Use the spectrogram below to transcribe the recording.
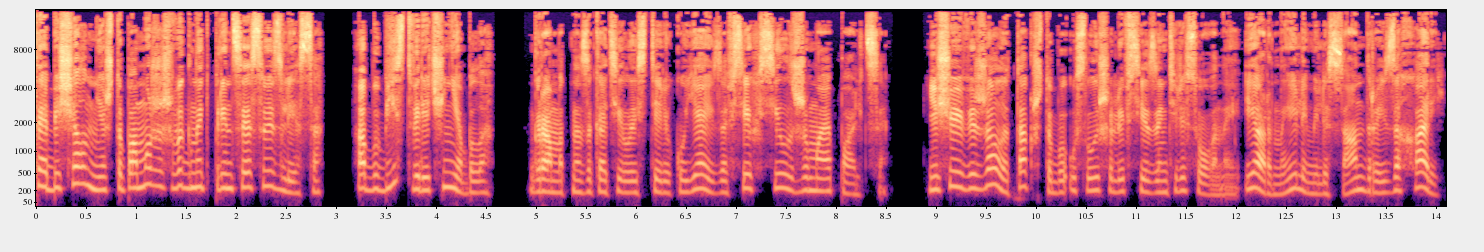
«Ты обещал мне, что поможешь выгнать принцессу из леса. Об убийстве речи не было». Грамотно закатила истерику я, изо всех сил сжимая пальцы. Еще и визжала так, чтобы услышали все заинтересованные, и Арнель, и Мелисандра, и Захарий,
